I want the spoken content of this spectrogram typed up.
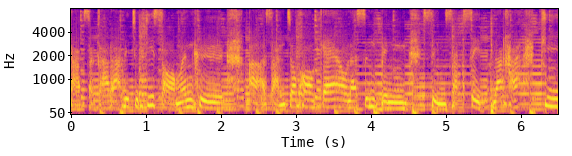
กราบสักการะในจุดที่ 2 นั่นคืออศาลเจ้าพ่อแก้วนะซึ่งเป็นสิ่งศักดิ์สิทธิ์นะคะ ที่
